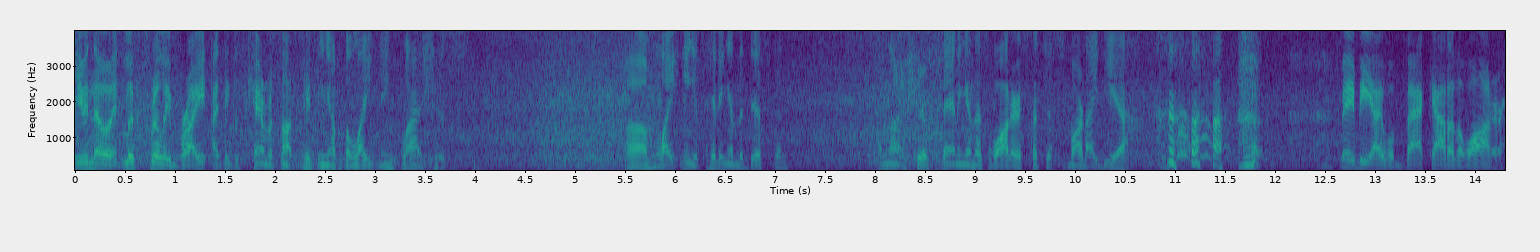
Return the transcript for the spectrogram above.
Even though it looks really bright, I think this camera's not picking up the lightning flashes. Um, lightning is hitting in the distance. I'm not sure if standing in this water is such a smart idea. Maybe I will back out of the water.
